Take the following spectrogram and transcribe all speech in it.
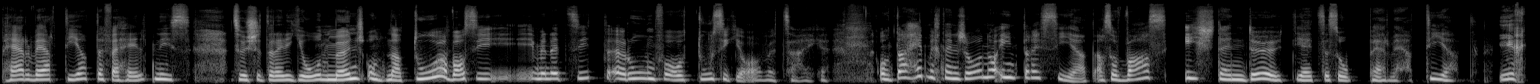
pervertierte Verhältnis zwischen der Religion, Mensch und Natur, was sie in einem Zeitraum von tausend Jahren zeigen Und da hat mich dann schon noch interessiert. Also was ist denn dort jetzt so pervertiert? Ich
